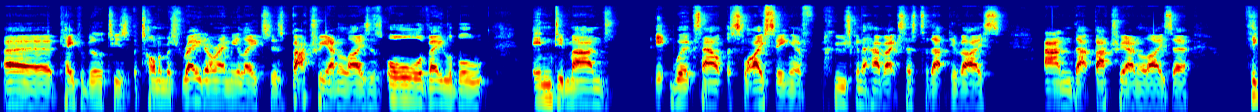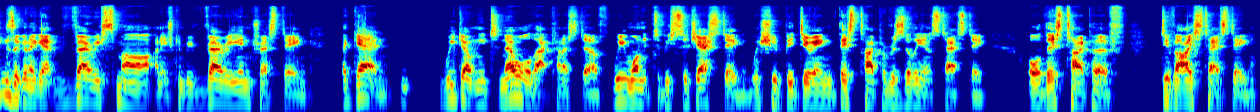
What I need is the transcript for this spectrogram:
uh, capabilities, autonomous radar emulators, battery analyzers, all available in demand. It works out the slicing of who's going to have access to that device and that battery analyzer, things are going to get very smart and it's going to be very interesting. Again, we don't need to know all that kind of stuff. We want it to be suggesting we should be doing this type of resilience testing or this type of device testing.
